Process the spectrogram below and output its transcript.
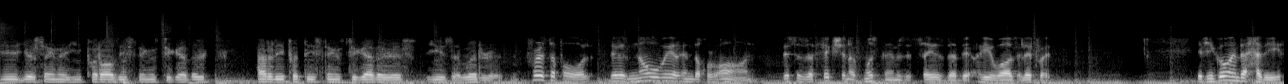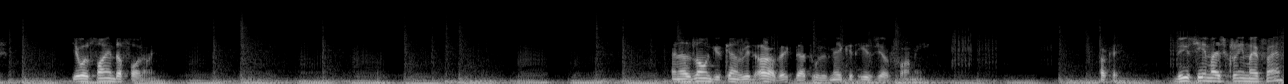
You're saying that he put all these things together. How did he put these things together if he's illiterate? First of all, there is nowhere in the Quran, this is a fiction of Muslims, it says that he was illiterate. If you go in the Hadith, you will find the following. And as long as you can read Arabic, that will make it easier for me. Okay. Do you see my screen, my friend?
